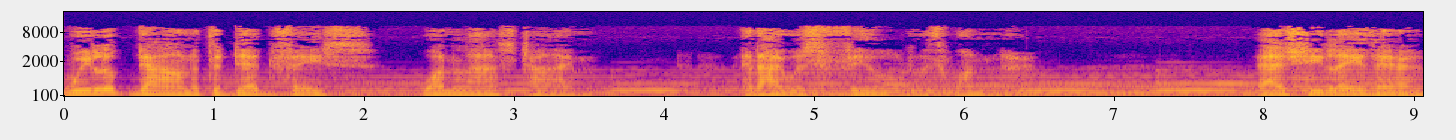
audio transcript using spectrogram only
We looked down at the dead face one last time, and I was filled with wonder. As she lay there,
